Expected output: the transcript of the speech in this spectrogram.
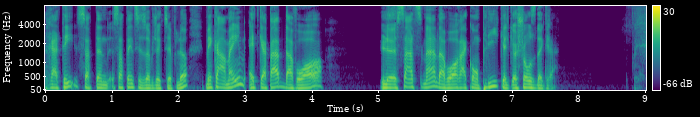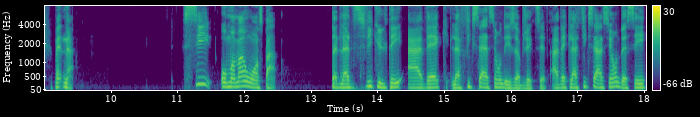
rater certaines, certains de ces objectifs-là, mais quand même être capable d'avoir le sentiment d'avoir accompli quelque chose de grand. Maintenant, si au moment où on se parle, tu as de la difficulté avec la fixation des objectifs, avec la fixation de, ces,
